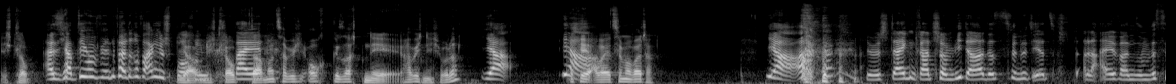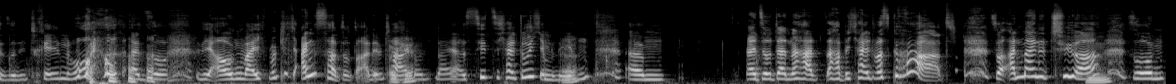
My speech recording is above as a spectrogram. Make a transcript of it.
Ich glaube. Also ich habe dich auf jeden Fall darauf angesprochen. Ja, und ich glaube, damals habe ich auch gesagt, nee, habe ich nicht, oder? Ja. Ja. Okay, aber erzähl mal weiter. Ja, wir steigen gerade schon wieder. Das findet ihr jetzt alle albern, so ein bisschen so die Tränen hoch. Also in die Augen, weil ich wirklich Angst hatte da an dem Tag. Okay. Und naja, es zieht sich halt durch im Leben. Ja. Ähm, also dann habe ich halt was gehört. So an meine Tür, mhm. so ein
